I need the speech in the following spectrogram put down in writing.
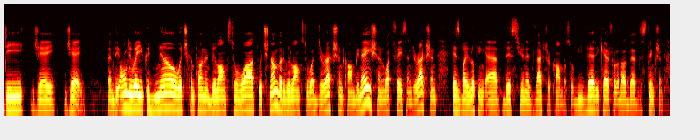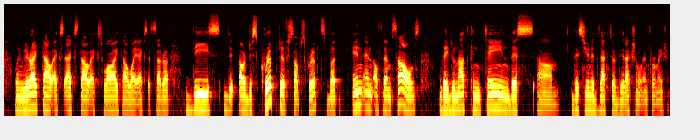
djj then the only way you could know which component belongs to what, which number belongs to what direction combination, what face and direction, is by looking at this unit vector combo. So be very careful about that distinction. When we write tau xx, tau xy, tau yx, etc., these are descriptive subscripts, but in and of themselves, they do not contain this, um, this unit vector directional information.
